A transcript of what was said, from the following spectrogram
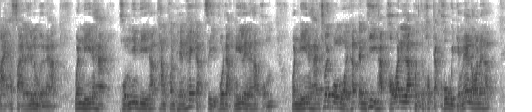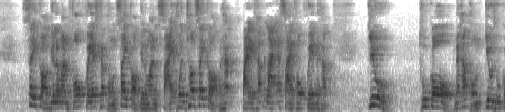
Line a s s i g n Royal Number นะครับวันนี้นะฮะผมยินดีครับทำคอนเทนต์ให้กับ4 Product นี้เลยนะครับผม วันนี้นะฮะช่วยโปรโมทครับเต็มที่ครับเพราะว่าได้รับผลกระทบจากโควิดอย่างแน่นอนนะครับไส้กรอกเยอรมันโฟกเฟสครับผมไส้กรอกเยอรมันสายคนชอบไส้กรอกนะฮะไปเลยครับ Line a s s i g n โฟกเฟสนะครับกิวทูโกนะครับผมกิวทูโก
